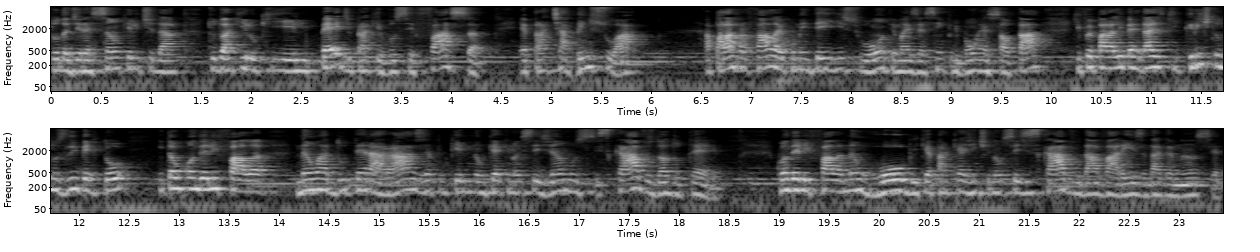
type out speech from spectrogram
toda a direção que ele te dá, tudo aquilo que ele pede para que você faça é para te abençoar. A palavra fala, eu comentei isso ontem, mas é sempre bom ressaltar, que foi para a liberdade que Cristo nos libertou. Então, quando ele fala não adulterarás, é porque ele não quer que nós sejamos escravos do adultério. Quando ele fala não roube, que é para que a gente não seja escravo da avareza, da ganância.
